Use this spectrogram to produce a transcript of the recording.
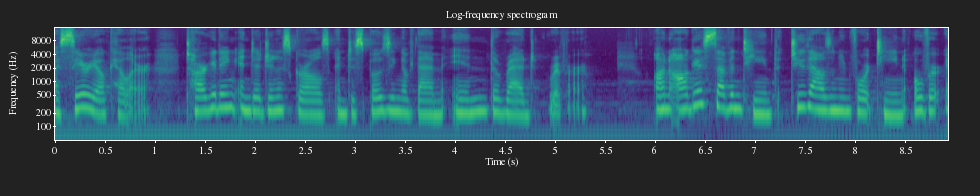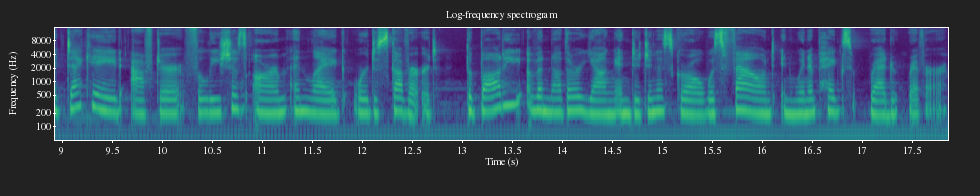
a serial killer, targeting Indigenous girls and disposing of them in the Red River? On August 17, 2014, over a decade after Felicia's arm and leg were discovered, the body of another young Indigenous girl was found in Winnipeg's Red River.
